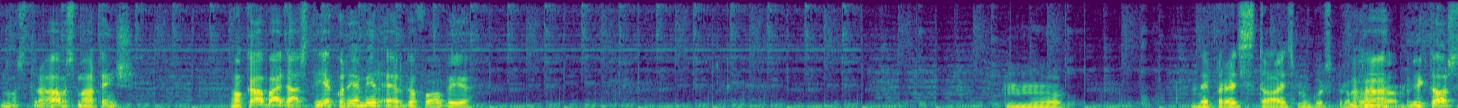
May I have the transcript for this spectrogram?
No strāvas Mārtiņš. No kā baidās tie, kuriem ir ergofobija? No nepareizs stājas muguras Aha, problēmām. Viktors.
